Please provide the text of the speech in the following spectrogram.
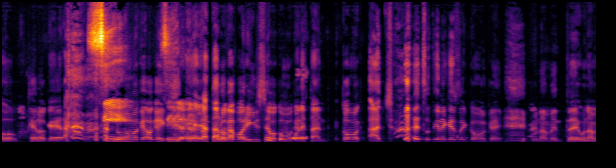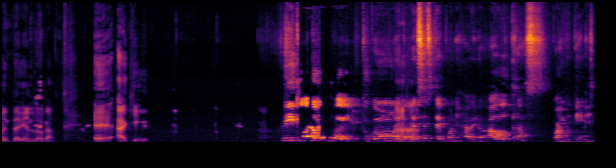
O qué lo que era. Sí. como que, ok, ella ya está loca por irse o como que le están, como, eso tiene que ser como que una mente, una mente bien loca. Eh, aquí. Sí, claro, porque tú como modelo a veces te pones a ver a otras cuando tienes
